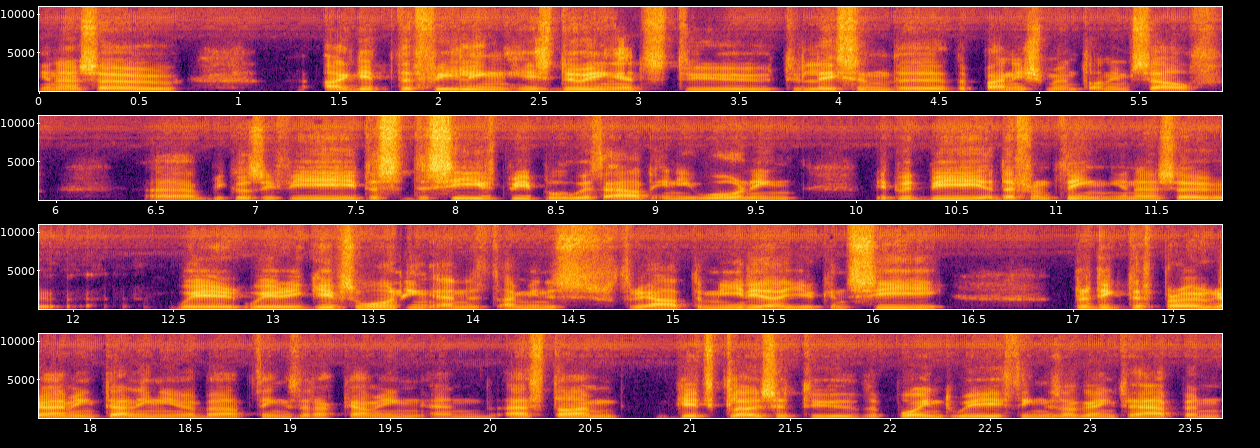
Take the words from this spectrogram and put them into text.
you know so I get the feeling he's doing it to to lessen the the punishment on himself, uh, because if he de- deceived people without any warning, it would be a different thing, you know. So where where he gives warning, and I mean, it's throughout the media, you can see predictive programming telling you about things that are coming, and as time gets closer to the point where things are going to happen,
